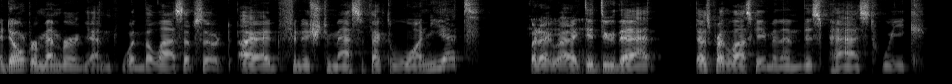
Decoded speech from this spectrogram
I don't remember again when the last episode I had finished Mass Effect 1 yet, but I I did do that. That was probably the last game and then this past week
